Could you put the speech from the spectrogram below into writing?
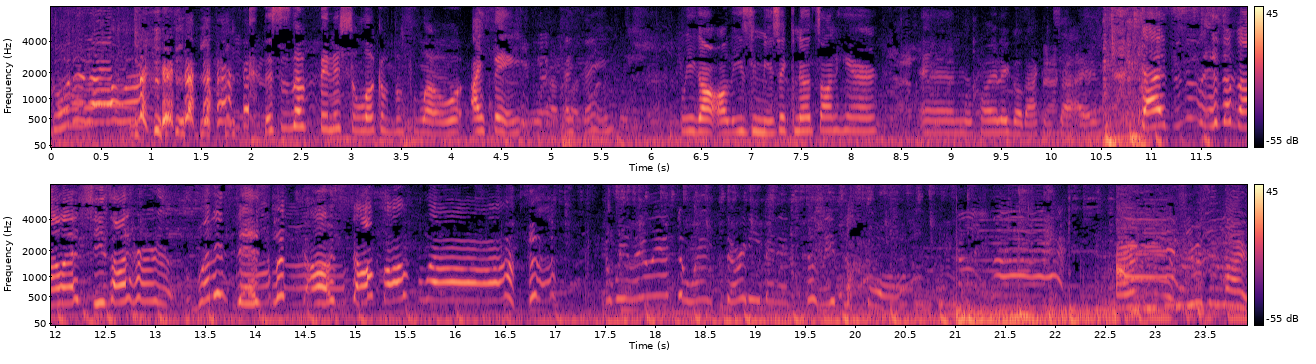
good an hour. this is the finished look of the float, I think. I think. We got all these music notes on here, and we're probably gonna go back inside. Guys, this is Isabella. She's on her. What is this? Look, oh, softball flow. we literally have to wait 30 minutes to leave the school. She was in my,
